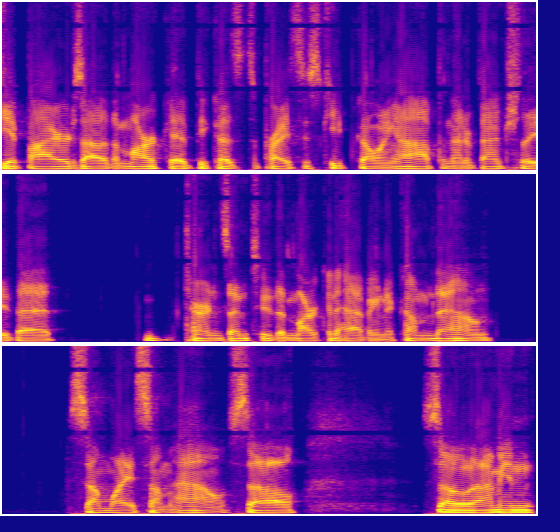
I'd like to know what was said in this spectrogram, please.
get buyers out of the market because the prices keep going up and then eventually that turns into the market having to come down some way somehow. So so i mean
